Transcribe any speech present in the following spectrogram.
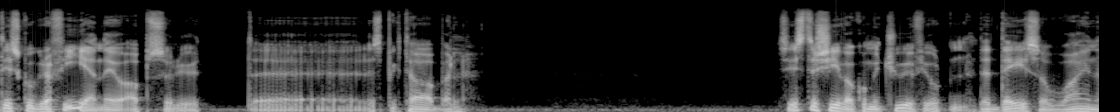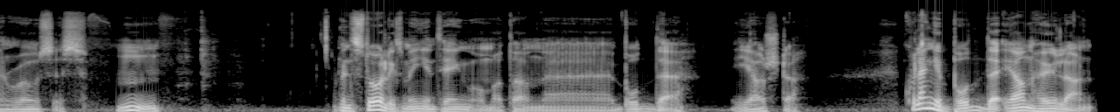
Diskografien er jo absolutt eh, respektabel. Siste skiva kom i 2014, The Days of Wine and Roses. Mm. Men det står liksom ingenting om at han eh, bodde i Harstad. Hvor lenge bodde Jan Høyland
